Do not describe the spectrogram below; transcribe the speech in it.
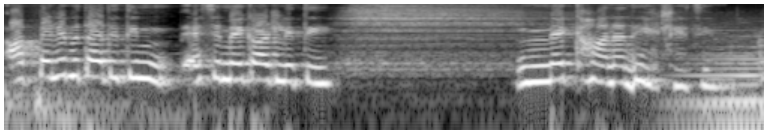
आप पहले बता देती, ऐसे मैं काट लेती, मैं खाना देख लेती हूँ।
